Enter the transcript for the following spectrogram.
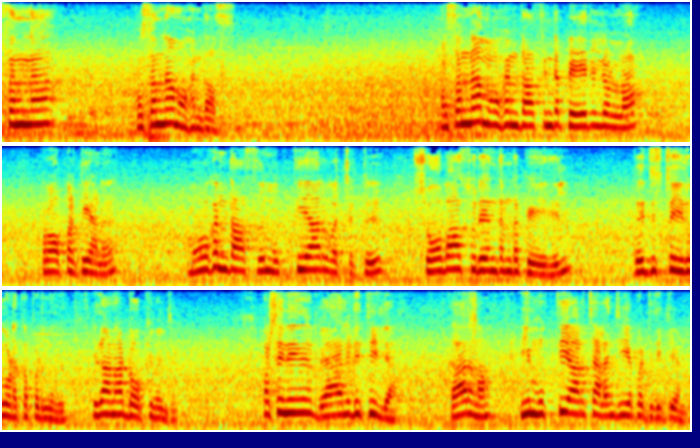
പ്രസന്ന പ്രസന്ന മോഹൻദാസ്. പ്രസന്ന മോഹൻദാസിന്റെ പേരിലുള്ള പ്രോപ്പർട്ടിയാണ് മോഹൻദാസ് മുക്തിയാർ വച്ചിട്ട് ശോഭാ സുരേന്ദ്രന്റെ പേരിൽ രജിസ്റ്റർ ചെയ്ത് കൊടുക്കപ്പെടുന്നത്. ഇതാണ് ആ ഡോക്യുമെന്റ് പക്ഷെ ഇനി വാലിഡിറ്റി ഇല്ല. കാരണം ഈ മുക്തിയാർ ചലഞ്ച് ചെയ്യപ്പെട്ടിരിക്കുകയാണ്.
